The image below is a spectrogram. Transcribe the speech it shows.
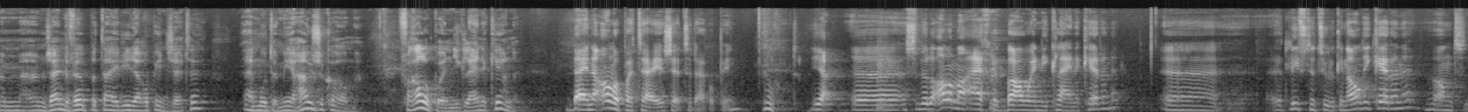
Um, zijn er veel partijen die daarop inzetten. Er moeten meer huizen komen. Vooral ook in die kleine kernen. Bijna alle partijen zetten daarop in. Goed. Ja, uh, ze willen allemaal eigenlijk bouwen in die kleine kernen. Uh, het liefst natuurlijk in al die kernen, want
